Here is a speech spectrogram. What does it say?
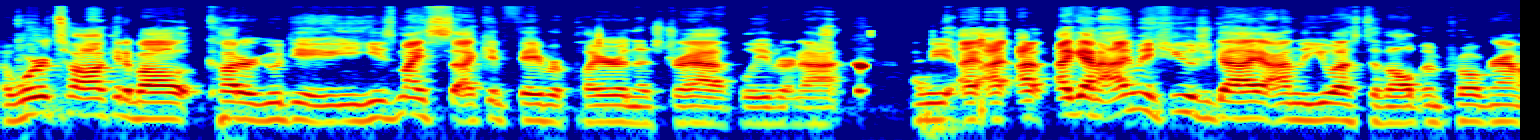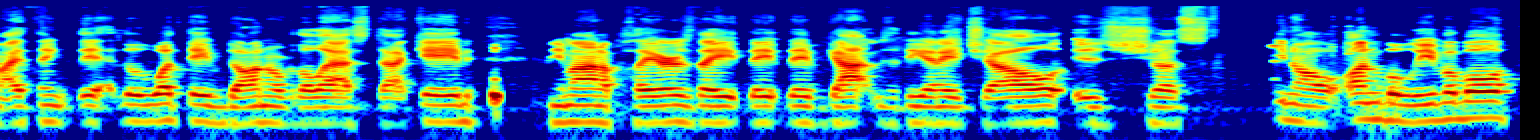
And we're talking about Cutter Gauthier. He's my second favorite player in this draft, believe it or not. I mean, I, I, again, I'm a huge guy on the U.S. development program. I think the, the, what they've done over the last decade, the amount of players they, they they've gotten to the NHL is just you know unbelievable.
